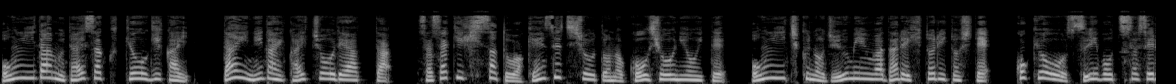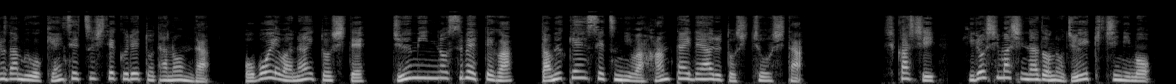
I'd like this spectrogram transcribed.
温位ダム対策協議会第2代会長であった佐々木久人は建設省との交渉において、温位地区の住民は誰一人として故郷を水没させるダムを建設してくれと頼んだ。覚えはないとして、住民のすべてがダム建設には反対であると主張した。しかし、広島市などの樹液地にも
